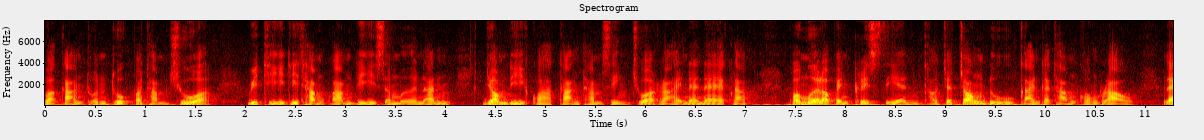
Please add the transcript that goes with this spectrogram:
กว่าการทนทุกข์เพราะทำชั่ว วิถีที่ทำความดีเสมอนั้น ย่อมดีกว่าการทำสิ่งชั่วร้ายแน่ ๆ ครับ เพราะเมื่อเราเป็นคริสเตียนเขาจะจ้องดูการกระทำของเรา และ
